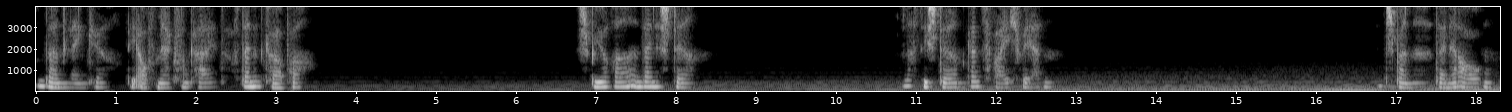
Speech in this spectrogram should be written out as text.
Und dann lenke die Aufmerksamkeit auf deinen Körper. Spüre in deine Stirn. Lass die Stirn ganz weich werden. Entspanne deine Augen.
